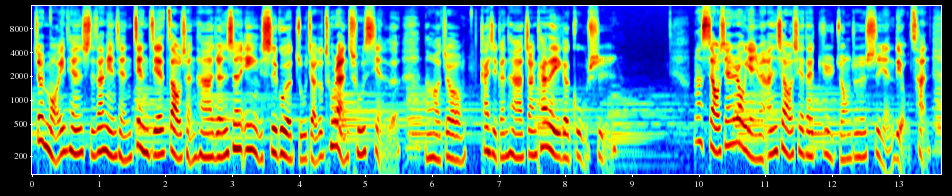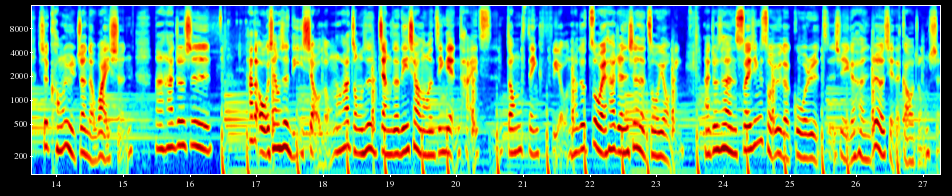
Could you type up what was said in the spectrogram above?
就某一天，十三年前间接造成他人生阴影事故的主角就突然出现了，然后就开始跟他展开了一个故事。那小鲜肉演员安孝燮在剧中就是饰演柳灿，是孔宇镇的外甥。那他就是他的偶像是李小龙，然后他总是讲着李小龙的经典台词 "Don't think, feel"，然后就作为他人生的座右铭。他就是很随心所欲的过日子，是一个很热血的高中生。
